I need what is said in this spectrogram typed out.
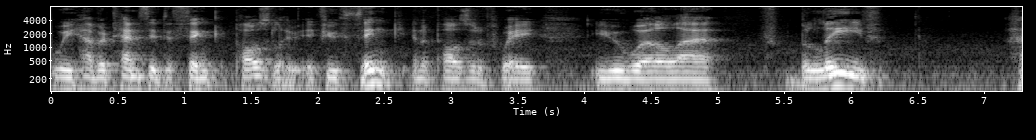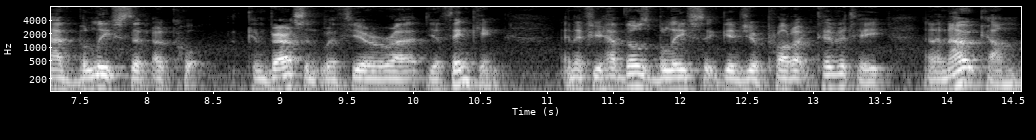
we have a tendency to think positively. If you think in a positive way, you will uh, believe, have beliefs that are conversant with your uh, your thinking. And if you have those beliefs, it gives you productivity and an outcome,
